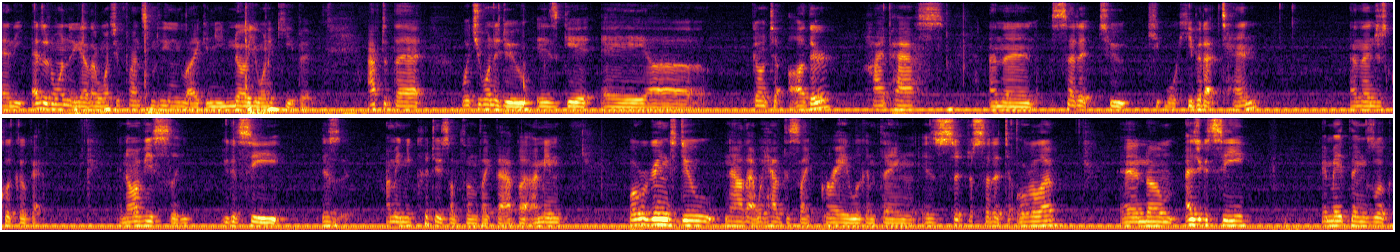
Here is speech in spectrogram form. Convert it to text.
and the edited one together once you find something you like and you know you want to keep it. After that, what you want to do is get a, uh, go into other, high pass, and then set it to, keep, we'll keep it at 10, and then just click OK. And obviously, you can see, is I mean, you could do something like that, but I mean, what we're going to do now that we have this like gray looking thing is just set it to overlap. and um, as you can see, it made things look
